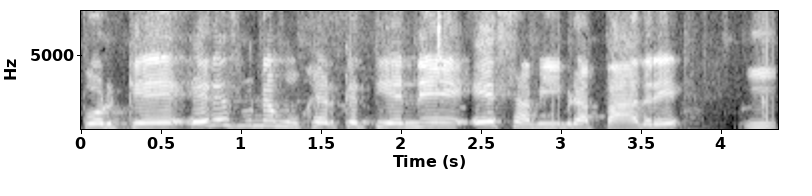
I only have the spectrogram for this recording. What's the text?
porque eres una mujer que tiene esa vibra padre y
